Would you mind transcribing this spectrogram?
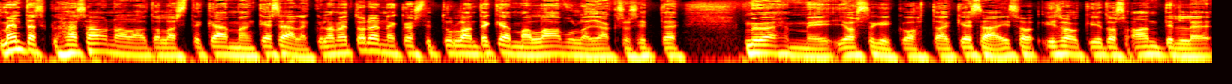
mentäisiköhän saunalautalla sitten käymään kesällä? Kyllä me todennäköisesti tullaan tekemään laavulla jakso sitten myöhemmin jossakin kohtaa kesää. Iso, iso kiitos Antille,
